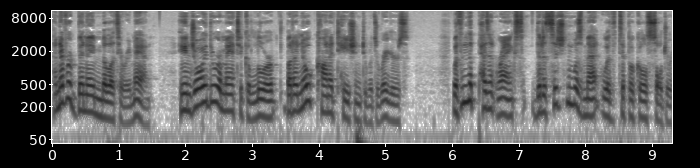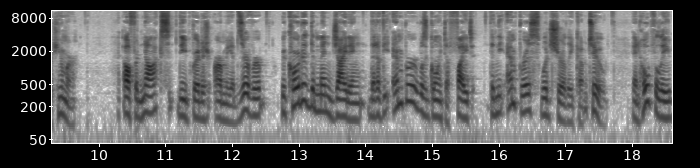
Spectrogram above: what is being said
had never been a military man. He enjoyed the romantic allure, but had no connotation to its rigors. Within the peasant ranks, the decision was met with typical soldier humor. Alfred Knox, the British Army observer, recorded the men jibing that if the Emperor was going to fight, then the Empress would surely come too, and hopefully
